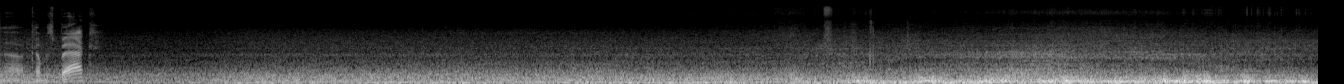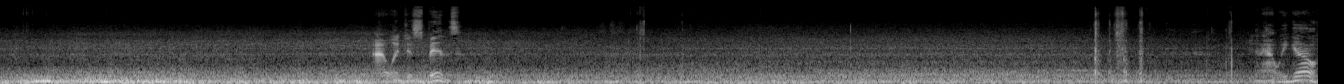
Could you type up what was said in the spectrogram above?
Now it uh, comes back. That one just spins. And out we go.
